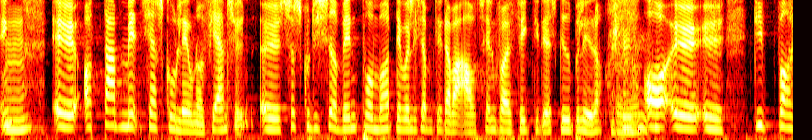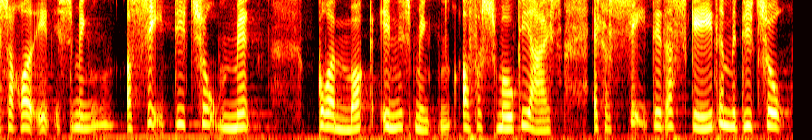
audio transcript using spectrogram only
Ikke? Mm. Øh, og der, mens jeg skulle lave noget fjernsyn, øh, så skulle de sidde og vente på mig. Det var ligesom det, der var aftalen, for jeg fik de der skide billetter. Mm. Og øh, øh, de var så røget ind i sminken. Og se de to mænd gå amok ind i sminken og få smoky eyes. Altså se det, der skete med de to.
